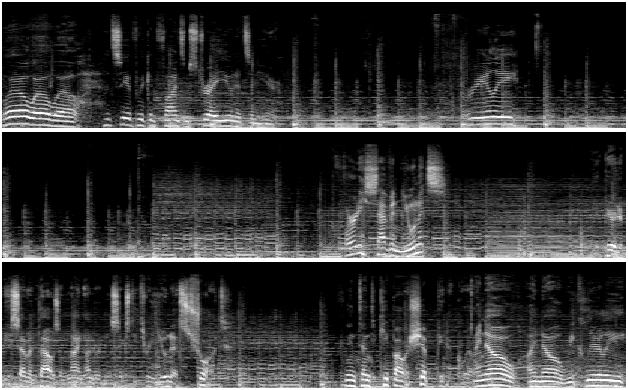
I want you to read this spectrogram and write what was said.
Well, well, well. Let's see if we can find some stray units in here. Really? Thirty-seven units? We appear to be 7,963 units short. If we intend to keep our ship, Peter Quill, I know, I know. We clearly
